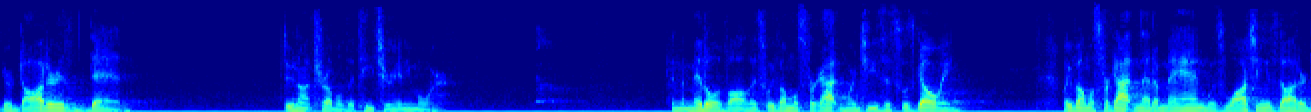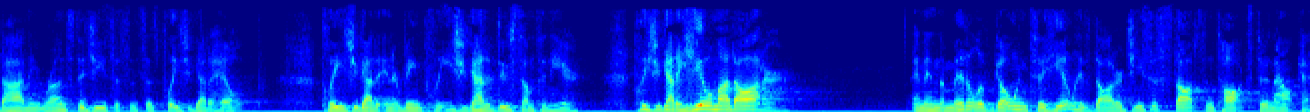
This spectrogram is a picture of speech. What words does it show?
Your daughter is dead. Do not trouble the teacher anymore. In the middle of all this, we've almost forgotten where Jesus was going. We've almost forgotten that a man was watching his daughter die and he runs to Jesus and says, Please, you got to help. Please, you got to intervene. Please, you got to do something here. Please, you got to heal my daughter. And in the middle of going to heal his daughter, Jesus stops and talks to an outcast.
